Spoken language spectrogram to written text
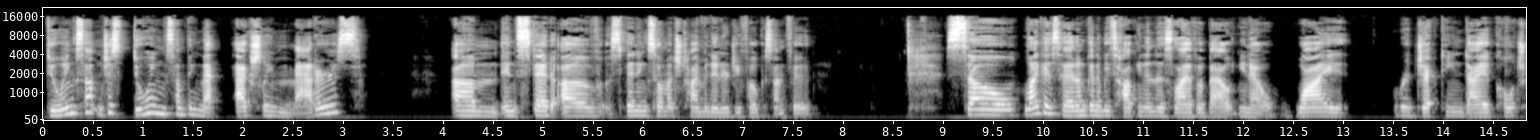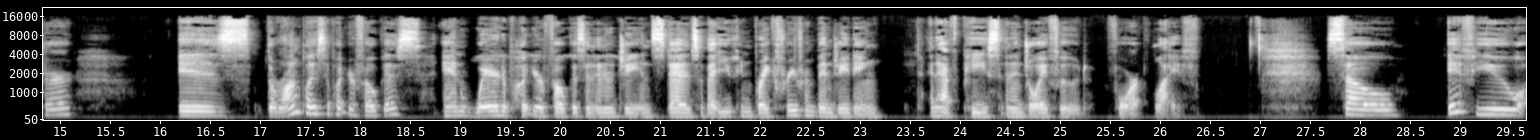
doing something, just doing something that actually matters um, instead of spending so much time and energy focused on food. So, like I said, I'm going to be talking in this live about, you know, why rejecting diet culture is the wrong place to put your focus and where to put your focus and energy instead so that you can break free from binge eating and have peace and enjoy food for life. So, if you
